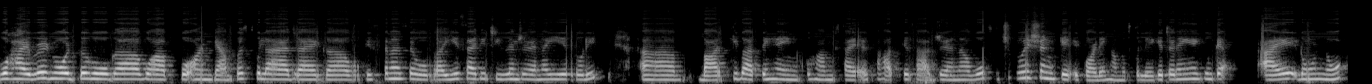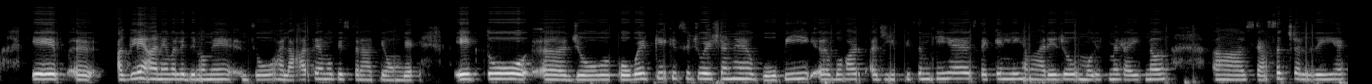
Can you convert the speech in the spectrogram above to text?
वो हाइब्रिड मोड पे होगा? वो आपको ऑन कैंपस बुलाया जाएगा? वो किस तरह से होगा? ये सारी चीज़ें जो है ना, ये थोड़ी बात की बातें हैं। इनको हम साथ के साथ जो है ना, वो सिचुएशन के अकॉर्डिंग हम उसको लेके चलेंगे। क्योंकि आई डोंट नो कि अगले आने वाले दिनों में जो हालात हैं वो किस तरह के होंगे। एक तो जो कोविड की सिचुएशन है, वो भी बहुत अजीब किस्म की है। सेकेंडली हमारे जो मुल्क में राइट नाउ सियासत चल रही है,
